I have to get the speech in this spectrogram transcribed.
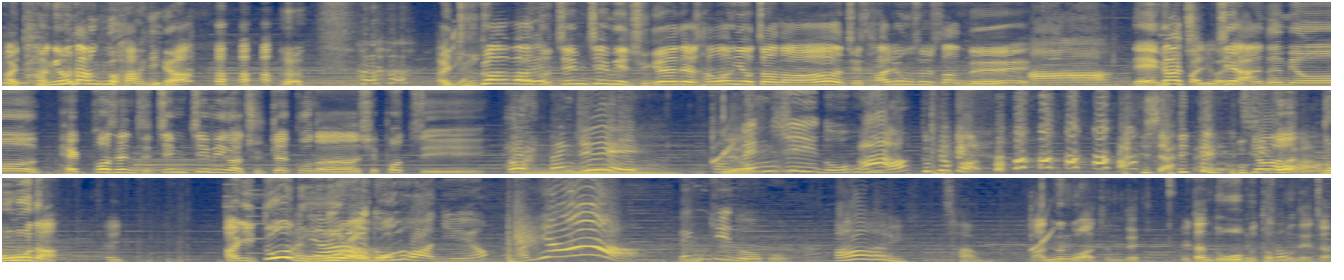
아니 당연한 거 아니야? 아니 누가 봐도 찜찜이 죽여야 될 상황이었잖아 제 사룡술사인데 아. 내가 죽지 않으면 100% 찜찜이가 죽겠구나 싶었지 어, 뺑지. 그럼 왜요? 뺑지 노호인가? 아! 투표권! 아이씨 아이템 어? 구경하다가 노호다 에이. 아니 또 노호라고? 노호 아니에요? 아니야. 뺑지 노호. 아이 참 맞는 거 같은데? 일단 노호부터 그쵸? 보내자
